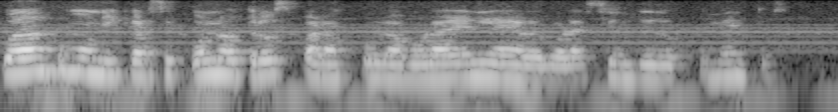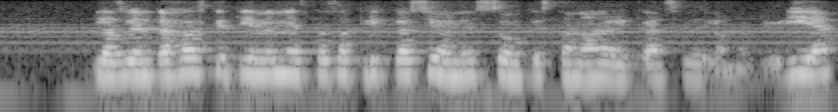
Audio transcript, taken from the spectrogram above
puedan comunicarse con otros para colaborar en la elaboración de documentos. Las ventajas que tienen estas aplicaciones son que están al alcance de la mayoría,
